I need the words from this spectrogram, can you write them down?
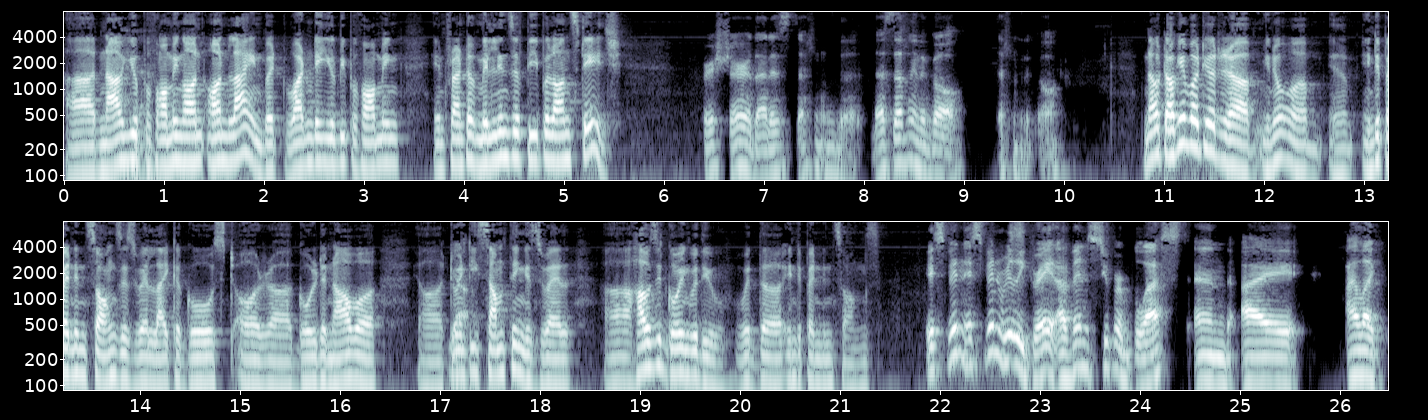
Uh, now you're yeah. performing on online, but one day you'll be performing in front of millions of people on stage. For sure, that is definitely the that's definitely the goal. Definitely the goal. Now, talking about your, uh, you know, uh, uh, independent songs as well, like a Ghost or uh, Golden Hour, twenty something as well. how's it going with you with the independent songs? It's been it's been really great. I've been super blessed, and I I like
